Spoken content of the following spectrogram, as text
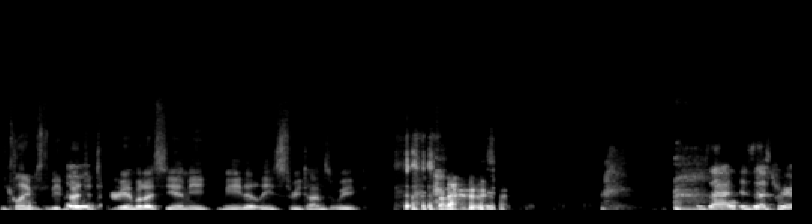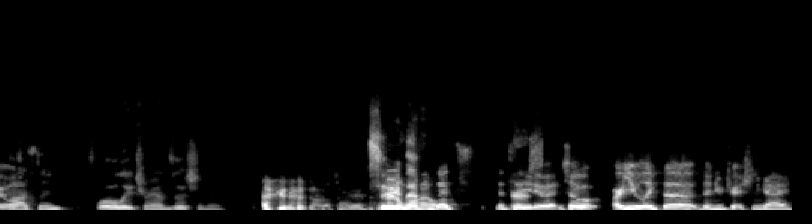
He claims to be vegetarian, but I see him eat meat at least three times a week. is that is that true, Austin? Slowly transitioning. Saying I that mean, that's that's how you do it. So, are you like the the nutrition guy?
